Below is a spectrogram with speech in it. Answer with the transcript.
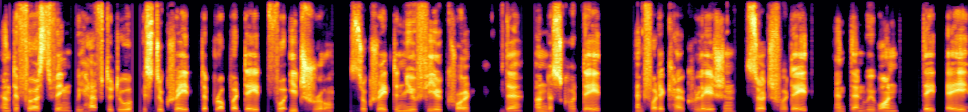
and the first thing we have to do is to create the proper date for each row. So create the new field called the underscore date and for the calculation search for date and then we want date A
